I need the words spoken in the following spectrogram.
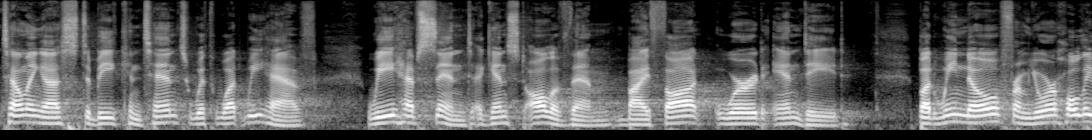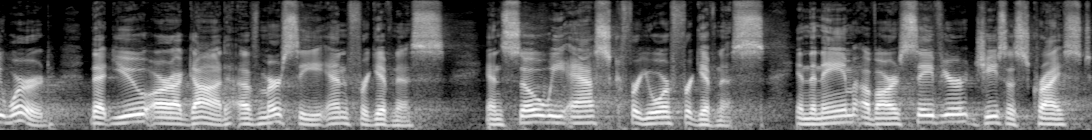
telling us to be content with what we have, we have sinned against all of them by thought, word, and deed. But we know from your holy word that you are a God of mercy and forgiveness. And so we ask for your forgiveness in the name of our Savior, Jesus Christ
